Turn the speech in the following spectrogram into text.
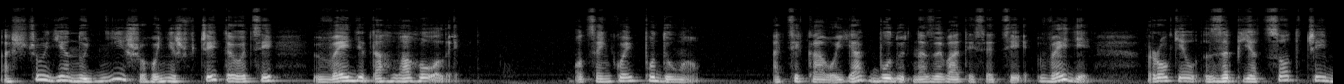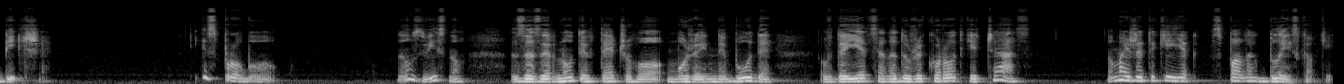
А що є нуднішого, ніж вчити оці веді та глаголи? Оценько й подумав. А цікаво, як будуть називатися ці веді років за 500 чи більше. І спробував. Ну, звісно, зазирнути в те, чого може й не буде, вдається на дуже короткий час, ну майже такий, як спалах блискавки.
